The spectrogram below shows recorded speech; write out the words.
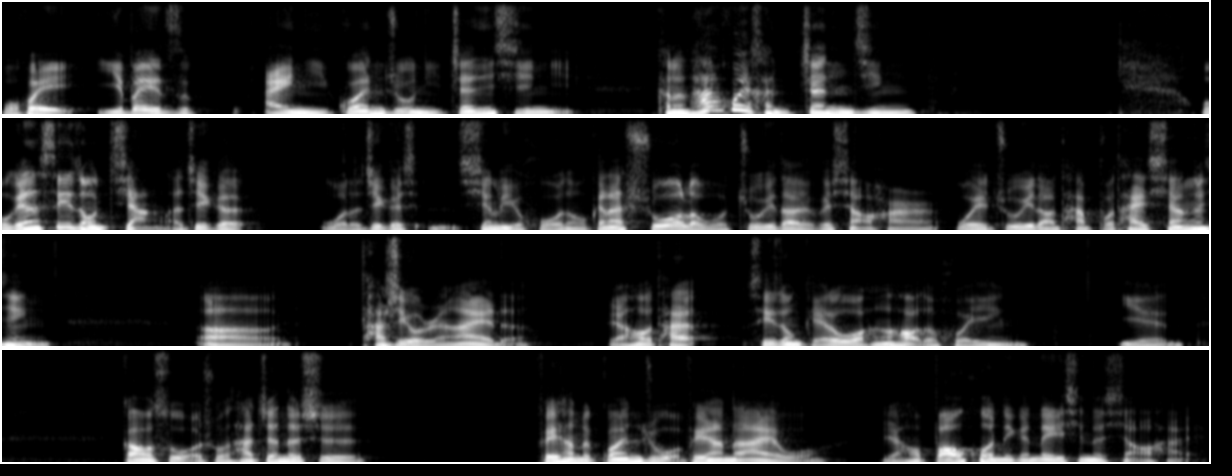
我会一辈子爱你、关注你、珍惜你。”可能他会很震惊。我跟 C 总讲了这个我的这个心理活动，我跟他说了，我注意到有个小孩，我也注意到他不太相信，呃，他是有人爱的。然后他 C 总给了我很好的回应，也告诉我说他真的是非常的关注我，非常的爱我，然后包括那个内心的小孩。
